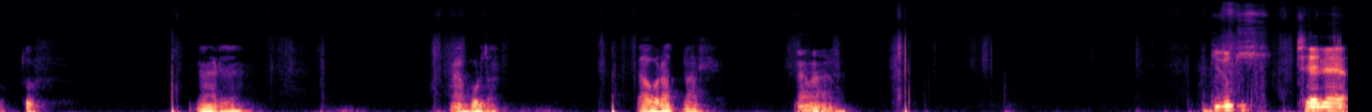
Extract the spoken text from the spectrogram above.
Yok dur. Nerede? Ha burada. Davratlar. Değil mi abi? 230 TL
